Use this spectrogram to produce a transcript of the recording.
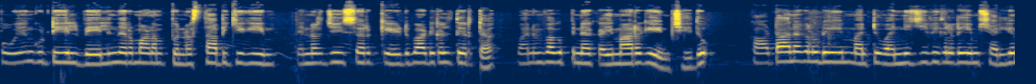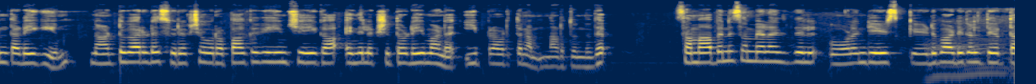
പൂയംകുട്ടിയിൽ വേലി നിർമ്മാണം പുനഃസ്ഥാപിക്കുകയും എനർജൈസർ കേടുപാടുകൾ തീർത്ത് വനം വകുപ്പിന് കൈമാറുകയും ചെയ്തു. കാട്ടാനകളുടെയും മറ്റു വന്യജീവികളുടെയും ശല്യം തടയുകയും നാട്ടുകാരുടെ സുരക്ഷ ഉറപ്പാക്കുകയും ചെയ്യുക എന്ന ലക്ഷ്യത്തോടെയുമാണ് ഈ പ്രവർത്തനം നടത്തുന്നത്. സമാപന സമ്മേളനത്തിൽ വോളണ്ടിയേഴ്സ് കേടുപാടുകൾ തീർത്ത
